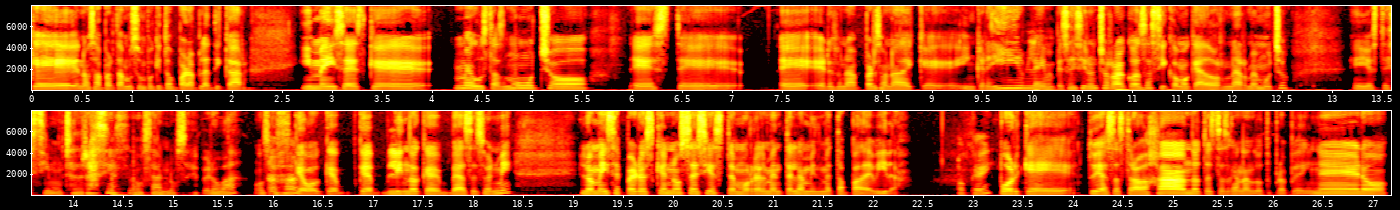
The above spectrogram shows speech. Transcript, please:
que nos apartamos un poquito para platicar. Y me dice, es que me gustas mucho, este, eh, eres una persona de que increíble. Y me empieza a decir un chorro de cosas así como que adornarme mucho. Y yo, este, sí, muchas gracias. O sea, no sé, pero va. O sea, qué, qué, lindo que veas eso en mí. Lo me dice, pero es que no sé si estemos realmente en la misma etapa de vida. Ok. Porque tú ya estás trabajando, tú estás ganando tu propio dinero,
